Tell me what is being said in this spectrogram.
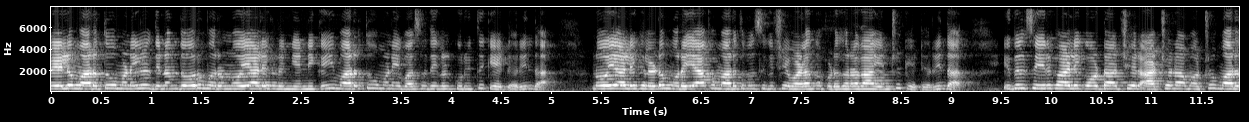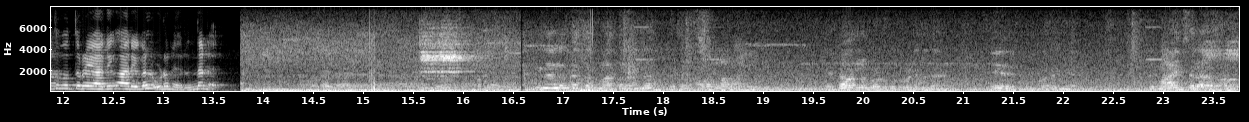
மேலும் மருத்துவமனையில் தினம்தோறும் வரும் நோயாளிகளின் எண்ணிக்கை மருத்துவமனை வசதிகள் குறித்து கேட்டறிந்தார். நோயாளிகளிடம் முறையாக மருத்துவ சிகிச்சை வழங்கப்படுகிறதா என்று கேட்டறிந்தார். இதில் சீர்காழி கோட்டாட்சியர் அர்ச்சனா மற்றும் மருத்துவத்துறை அதிகாரிகள் உடனிருந்தனர். நல்ல மெத்தட் மாற்றலாம்ல கவரில் போட்டு கொடுக்க வேண்டியது ஏன் எடுத்து போகிறீங்க இது மாய்ச்சர் ஆகும்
